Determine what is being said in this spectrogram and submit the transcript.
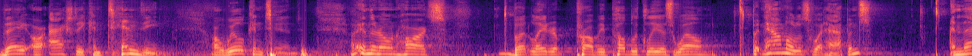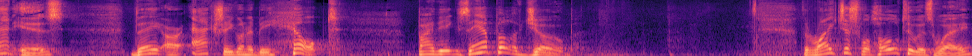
they are actually contending or will contend uh, in their own hearts, but later probably publicly as well. But now notice what happens, and that is they are actually going to be helped by the example of Job. The righteous will hold to his way,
